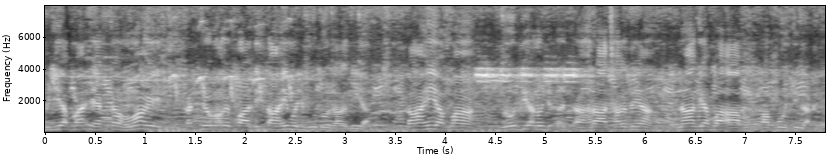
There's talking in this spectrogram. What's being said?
ਵੀ ਜੇ ਆਪਾਂ ਇੱਕ ਹੋਵਾਂਗੇ ਇਕੱਠੇ ਹੋਵਾਂਗੇ ਪਾਰਟੀ ਤਾਂ ਹੀ ਮਜ਼ਬੂਤ ਹੋ ਸਕਦੀ ਆ। ਤਾਂ ਹੀ ਆਪਾਂ ਵਿਰੋਧੀਆਂ ਨੂੰ ਹਰਾ ਸਕਦੇ ਆ ਨਾ ਕਿ ਆਪਾਂ ਆਪ ਆਪੋ ਹੀ ਲੜ ਕੇ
